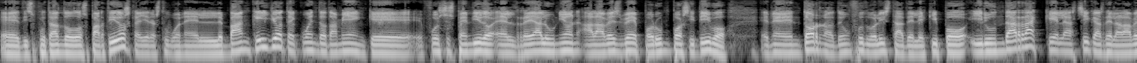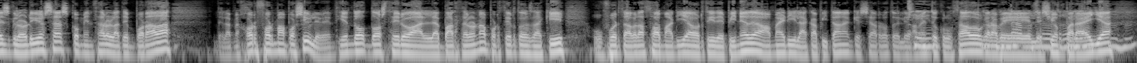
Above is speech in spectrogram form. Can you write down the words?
eh, disputando dos partidos, que ayer estuvo en el banquillo. Te cuento también que fue suspendido el Real Unión a la vez B por un positivo en el entorno de un futbolista del equipo Irundarra, que las chicas del Alavés Gloriosas comenzaron la temporada de la mejor forma posible, venciendo 2-0 al Barcelona. Por cierto, desde aquí un fuerte abrazo a María Ortiz de Pinedo, a Mary, la capitana, que se ha roto el ligamento sí, cruzado, grave lesión para ella. Uh -huh.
